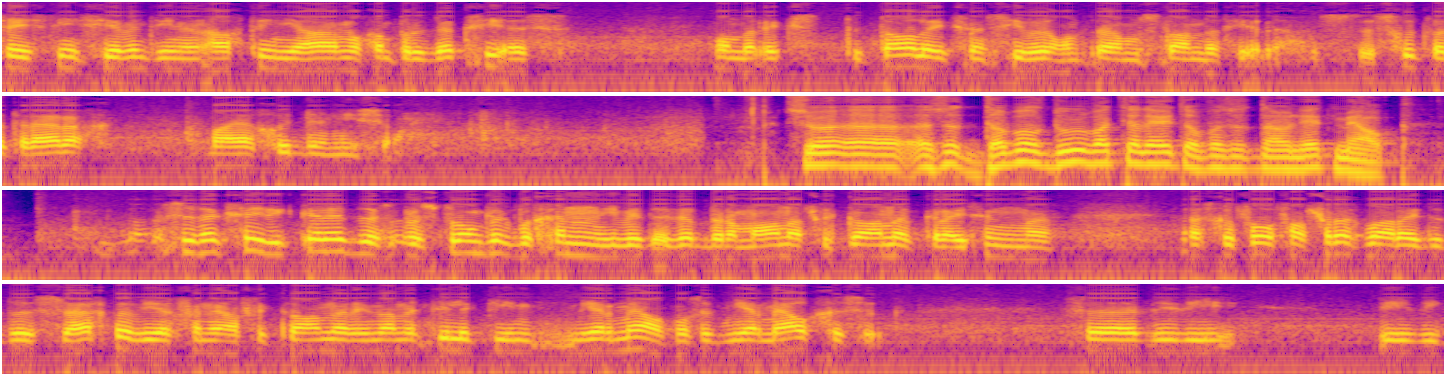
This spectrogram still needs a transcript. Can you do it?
16, 17 en 18 jaar nog in produksie is onder ek totale ekstensiewe omstandighede. Dit is goed wat regtig baie goed doen hierso. So uh, is dit dubbel doel wat jy het of is dit nou net melk? Soos ek sê, die kind het oorspronklik begin, jy weet, as 'n Brahman Afrikaner kruising, maar as gevolg van vrugbaarheid het dit reg beweeg van die Afrikaner en dan natuurlik meer melk. Ons het meer melk gesoek. So die die die die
